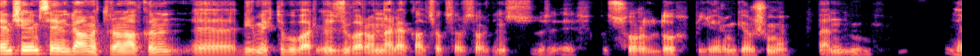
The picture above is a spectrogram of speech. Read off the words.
Hemşerim sevgili Ahmet Turan Alkan'ın e, bir mektubu var, özrü var. Onunla alakalı çok soru sordunuz. E, soruldu biliyorum görüşümü. Ben e,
